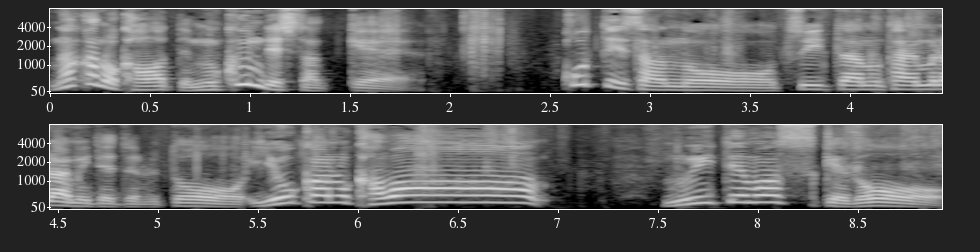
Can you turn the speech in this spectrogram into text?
中の皮って剥くんでしたっけ？コッティさんのツイッターのタイムライン見ててると、イオカンの皮、剥いてますけど、こ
